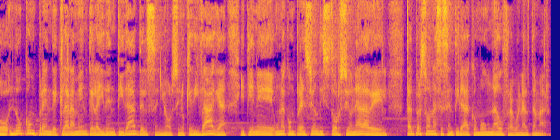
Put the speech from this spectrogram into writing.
o no comprende claramente la identidad del Señor, sino que divaga y tiene una comprensión distorsionada de Él, tal persona se sentirá como un náufrago en alta mar.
